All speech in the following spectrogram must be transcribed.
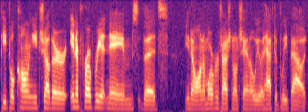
people calling each other inappropriate names that, you know, on a more professional channel we would have to bleep out.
